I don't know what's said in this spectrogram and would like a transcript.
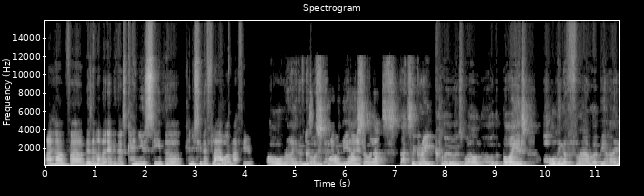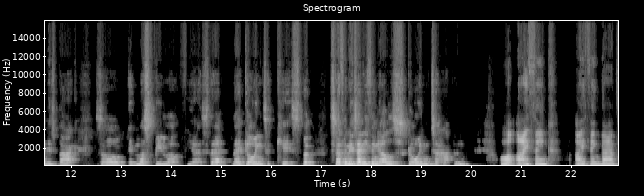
I have uh, there's another evidence. Can you see the Can you see the flower, Matthew? Oh right, of course. Yeah, so that's that's a great clue as well. No, the boy is holding a flower behind his back, so it must be love. Yes, they're they're going to kiss. But Stefan, is anything else going to happen? Well, I think I think that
